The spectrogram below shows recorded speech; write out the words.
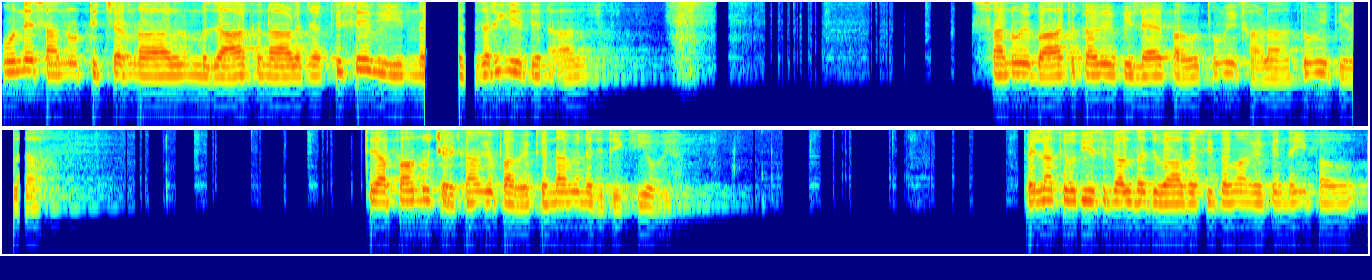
ਉਹਨੇ ਸਾਨੂੰ ਟੀਚਰ ਨਾਲ, ਮਜ਼ਾਕ ਨਾਲ ਜਾਂ ਕਿਸੇ ਵੀ ਨਜ਼ਰੀਏ ਦੇ ਨਾਲ ਸਾਨੂੰ ਇਹ ਬਾਤ ਕਵੇ ਵੀ ਲੈ ਪਾਉ ਤੂੰ ਵੀ ਖਾ ਲਾ, ਤੂੰ ਵੀ ਪੀ ਲਾ। ਤੇ ਆਪਾਂ ਉਹਨੂੰ ਝਿੜਕਾਂਗੇ ਭਾਵੇਂ ਕਿੰਨਾ ਵੀ ਨਜ਼ਦੀਕੀ ਹੋਵੇ। ਪਹਿਲਾਂ ਤੇ ਉਹਦੀ ਇਸ ਗੱਲ ਦਾ ਜਵਾਬ ਅਸੀਂ ਦਵਾਂਗੇ ਕਿ ਨਹੀਂ ਪਾਓ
